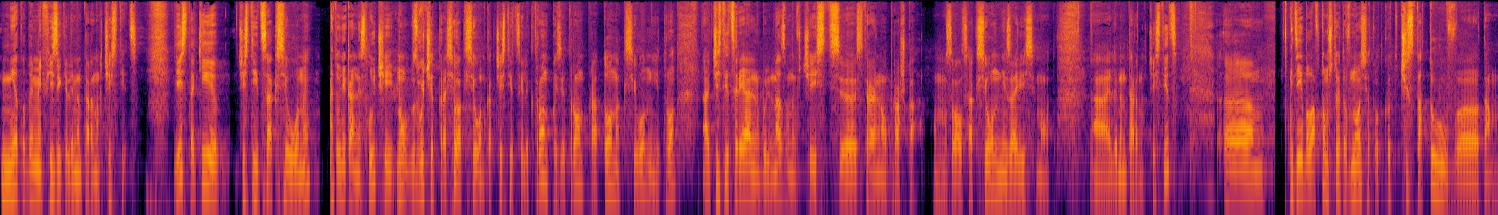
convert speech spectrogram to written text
методами физики элементарных частиц. Есть такие частицы, аксионы. Это уникальный случай. Ну, звучит красиво, аксион, как частица электрон, позитрон, протон, аксион, нейтрон. А частицы реально были названы в честь э, стирального порошка. Он назывался аксион, независимо от а, элементарных частиц. Эм, идея была в том, что это вносит вот какую-то чистоту в, там,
